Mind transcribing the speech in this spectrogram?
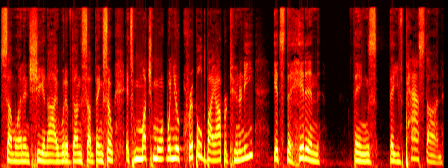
someone and she and I would have done something. So it's much more, when you're crippled by opportunity, it's the hidden things that you've passed on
